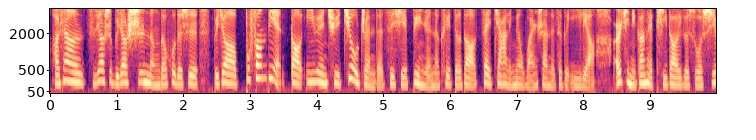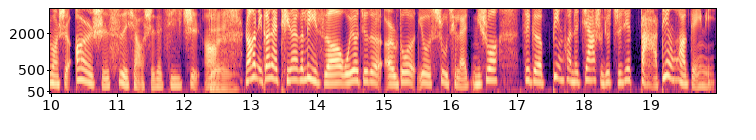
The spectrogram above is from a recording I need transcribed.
好像只要是比较失能的，或者是比较不方便到医院去就诊的这些病人呢，可以得到在家里面完善的这个医疗。而且你刚才提到一个说，希望是二十四小时的机制啊。对。然后你刚才提那个例子哦，我又觉得耳朵又竖起来。你说这个病患的家属就直接打电话给你，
